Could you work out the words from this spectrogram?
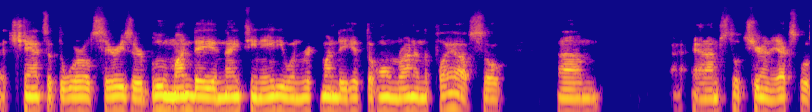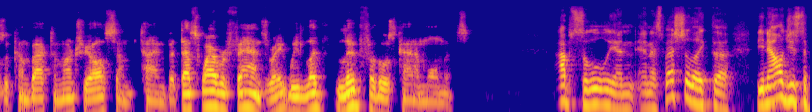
a chance at the World Series or Blue Monday in 1980 when Rick Monday hit the home run in the playoffs. So, um, and I'm still cheering the Expos will come back to Montreal sometime. But that's why we're fans, right? We live live for those kind of moments. Absolutely, and and especially like the the analogies to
